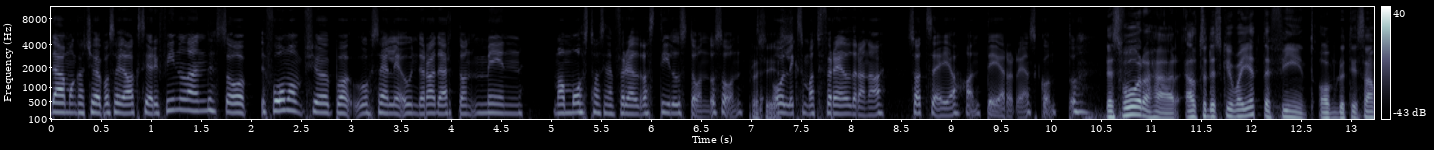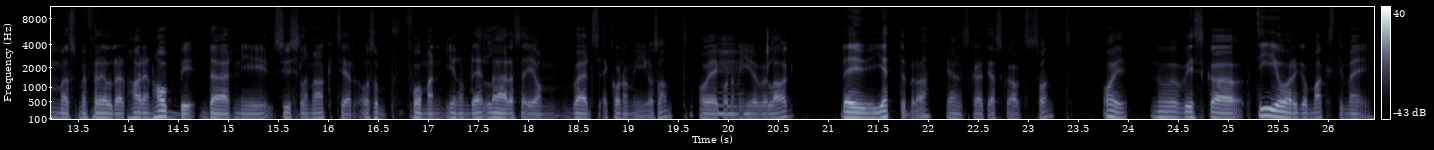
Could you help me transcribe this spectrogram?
där man kan köpa och sälja aktier i Finland, så får man köpa och sälja under 18, men man måste ha sina föräldrars tillstånd och sånt. Precis. Och liksom att föräldrarna, så att säga, hanterar ens konto. Det svåra här, alltså det skulle vara jättefint om du tillsammans med föräldrarna har en hobby där ni sysslar med aktier och så får man genom det lära sig om världsekonomi och sånt, och ekonomi Mm. överlag. Det är ju jättebra. Jag önskar att jag ska ha haft sånt. Oj, nu viskar tioåriga Max till mig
